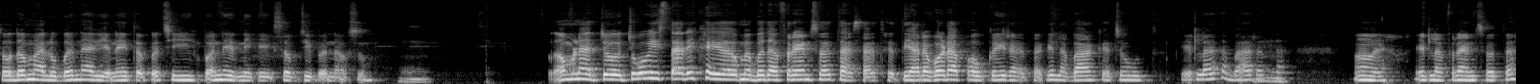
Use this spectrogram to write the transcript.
તો દમાલું બનાવીએ નહીં તો પછી પનીરની કંઈક સબ્જી બનાવશું. હમણાં જો ચોવીસ તારીખે અમે બધા ફ્રેન્ડ્સ હતા સાથે ત્યારે વડાપાઉં કર્યા હતા. કેટલા બાર કે ચૌદ? કેટલા હતા? બાર હતા? હા એટલા ફ્રેન્ડ્સ હતા.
